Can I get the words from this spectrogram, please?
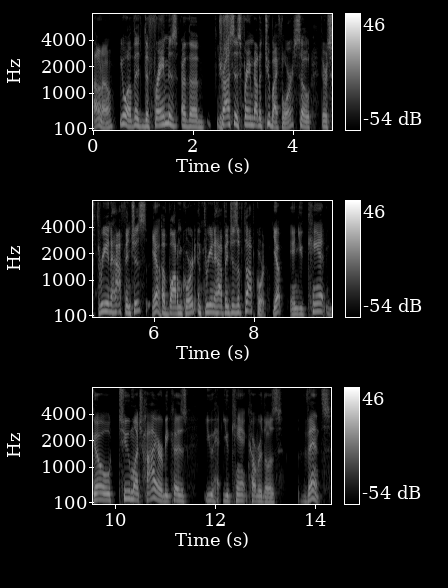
I don't know. You well, the, the frame is or the truss is framed out of two by four. So there's three and a half inches Yeah. of bottom chord and three and a half inches of top chord. Yep, and you can't go too much higher because you you can't cover those vents.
